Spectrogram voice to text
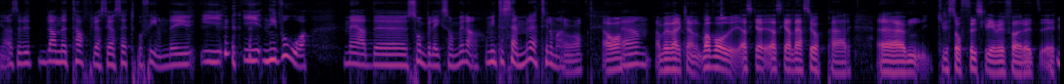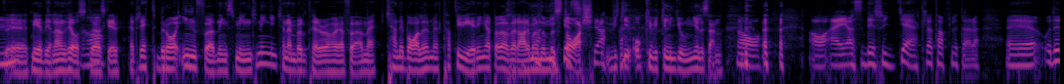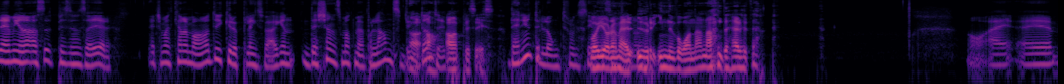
alltså det är bland det taffligaste jag sett på film. Det är ju i, i nivå med uh, Zombie Lake-zombierna, om inte sämre till och med. Ja, ja. Ehm, ja, men verkligen. Vad var, jag, ska, jag ska läsa upp här. Ehm, Kristoffer skrev ju för ett, ett, Mm. ett meddelande till oss Ja. där jag skrev rätt bra infödningssminkning i Cannibal Terror har jag för mig. Kannibaler med tatueringar på överarmen och mustasch. Yes, ja. Vilken, och vilken djungel sen. Ja, ja nej, alltså det är så jäkla taffligt är det. Eh, och det är det jag menar, alltså, precis som du säger. Eftersom att kannibalerna dyker upp längs vägen, det känns som att de är på landsbygden Ja, ja, typ. ja, precis. Det är ju inte långt från Vad gör de här urinvånarna där ute? Ja, nej. Eh,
